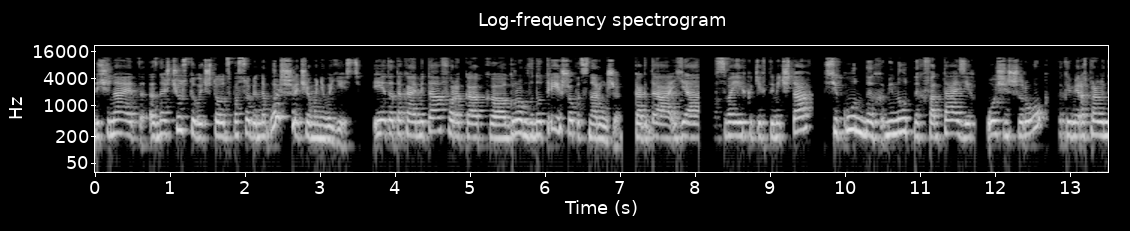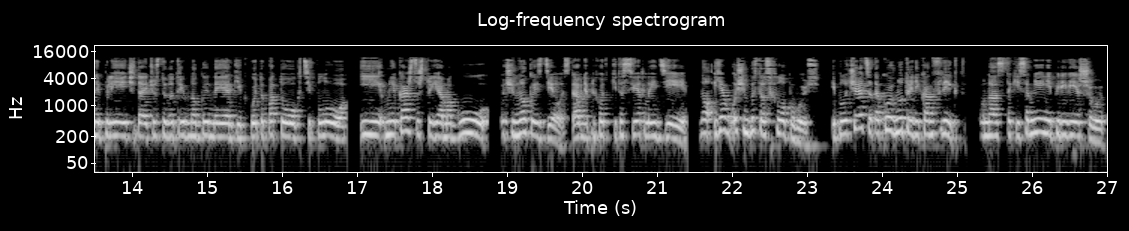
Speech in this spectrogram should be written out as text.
начинает, знаешь, чувствовать, что он способен на большее, чем у него есть. И это такая метафора, как э, гром внутри и шепот снаружи. Когда я в своих каких-то мечтах, секундных, минутных фантазиях очень широк, такими расправленные плечи, да, я чувствую внутри много энергии, какой-то поток, тепло. И мне кажется, что я могу очень многое сделать, да, у меня приходят какие-то светлые идеи, но я очень быстро схлопываюсь. И получается такой внутренний конфликт. У нас такие сомнения перевешивают.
